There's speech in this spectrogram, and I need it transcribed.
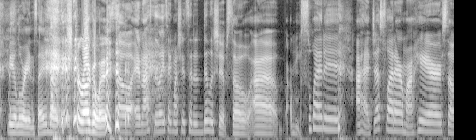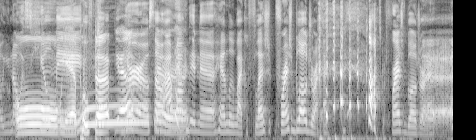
Me and Lori in the same boat. Struggling. So and I still ain't take my shit to the dealership. So I I'm sweating. I had just flat air in my hair, so you know oh, it's humid. yeah, poofed up. Ooh. Yeah. Girl, so I walked in there, hair looked like a fresh fresh blow dry. fresh blow dry.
